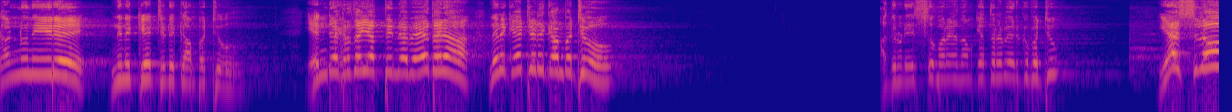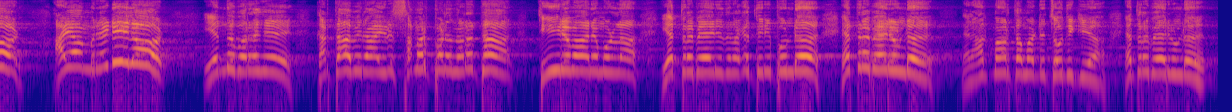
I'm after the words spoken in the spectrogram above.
കണ്ണുനീര് നിനക്ക് ഏറ്റെടുക്കാൻ പറ്റുമോ എന്റെ ഹൃദയത്തിന്റെ വേദന നിനക്ക് ഏറ്റെടുക്കാൻ പറ്റുമോ അതിനോട് യേശു പറയാൻ നമുക്ക് എത്ര പേർക്ക് പറ്റും? Yes lord I am ready lord എന്ന് പറഞ്ഞ് കർത്താവിനായി ഒരു സമർപ്പണം നടത്താൻ തീരുമാനമുള്ള എത്ര പേര് ഇതിനകത്തിരിപ്പുണ്ട്? എത്ര പേരുണ്ട്? ഞാൻ ആത്മാർത്ഥമായിട്ട് ചോദിക്കുക. എത്ര പേരുണ്ട്?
